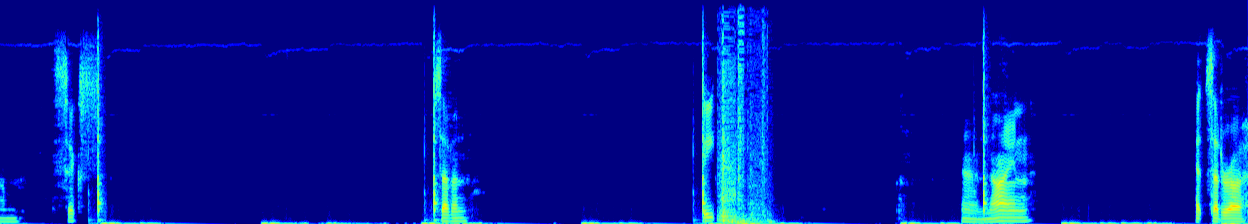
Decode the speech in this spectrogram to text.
Um, 6. 7 eight and nine, etc.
